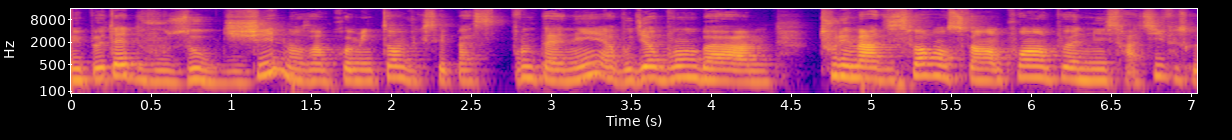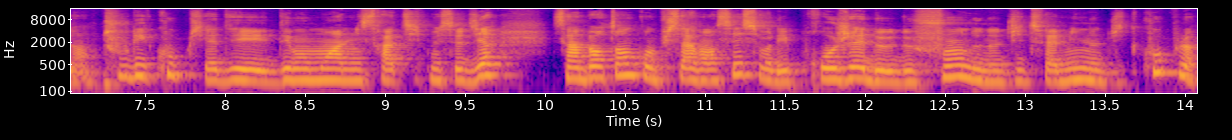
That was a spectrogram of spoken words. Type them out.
mais peut-être vous obliger, dans un premier temps, vu que c'est pas spontané, à vous dire bon bah tous les mardis soirs on se fait un point un peu administratif parce que dans tous les couples il y a des, moments administratifs, mais se dire c'est important qu'on puisse avancer sur les projets de, de, fond de notre vie de famille, notre vie de couple.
